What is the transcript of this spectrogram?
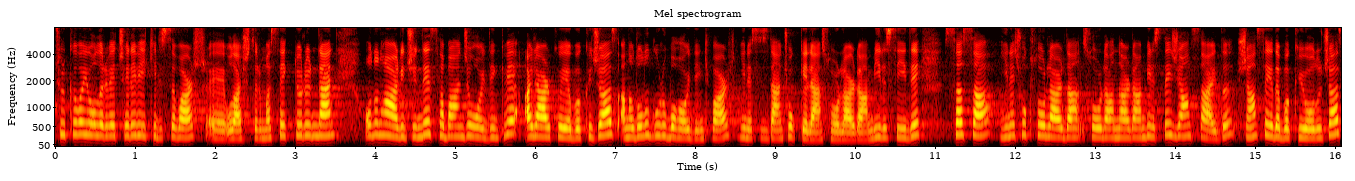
Türk Hava Yolları ve Çelebi ikilisi var. E, ulaştırma sektöründen. Onun haricinde Sabancı Holding ve Alarko'ya bakacağız. Anadolu Grubu Holding var. Yine sizden çok gelen sorulardan birisiydi. Sasa yine çok sorulardan sorulanlardan birisi de Jansa'ydı. Jansa'ya da bakıyor olacağız.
